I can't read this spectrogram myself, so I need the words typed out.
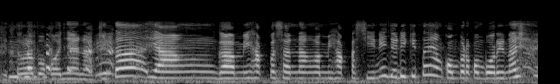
Gitulah pokoknya. Nah kita yang gak mihak ke sana gak mihak ke sini jadi kita yang kompor-komporin aja.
